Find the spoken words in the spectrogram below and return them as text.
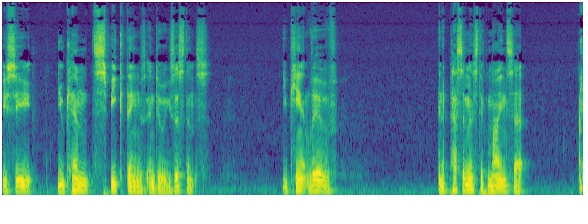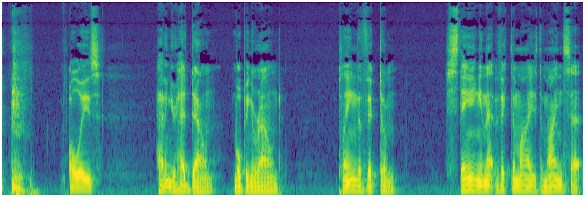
You see, you can speak things into existence. You can't live in a pessimistic mindset, always having your head down, moping around, playing the victim, staying in that victimized mindset,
